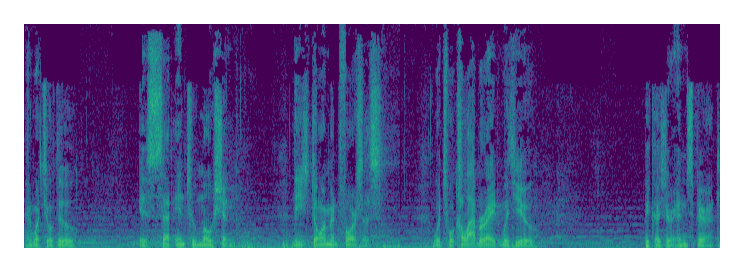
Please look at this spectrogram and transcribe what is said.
And what you'll do is set into motion these dormant forces which will collaborate with you because you're in spirit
